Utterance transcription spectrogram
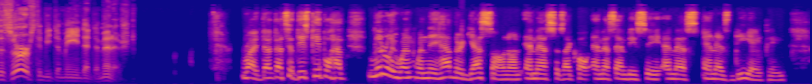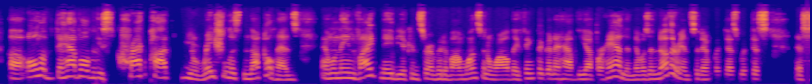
deserves to be demeaned and diminished. Right. That, that's it. These people have literally when, when they have their guests on on MS, as I call MSNBC, MSNSDAP, uh, all of they have all these crackpot, you know, racialist knuckleheads, and when they invite maybe a conservative on once in a while, they think they're going to have the upper hand. And there was another incident with this with this this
